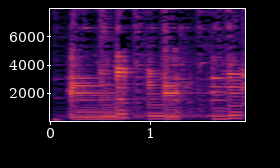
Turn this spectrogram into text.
thank you.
